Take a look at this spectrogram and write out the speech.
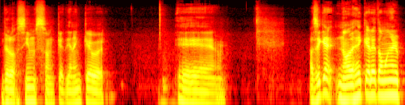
de los Simpsons que tienen que ver. Eh, así que no deje que le tomen el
